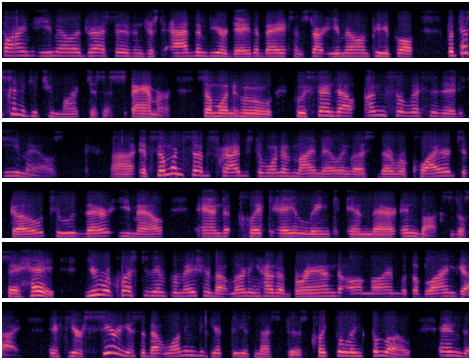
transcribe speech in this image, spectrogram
find email addresses and just add them to your database and start emailing people, but that's going to get you marked as a spammer, someone who who sends out unsolicited emails. Uh, if someone subscribes to one of my mailing lists, they're required to go to their email and click a link in their inbox. It'll say, hey, you requested information about learning how to brand online with a blind guy. If you're serious about wanting to get these messages, click the link below and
